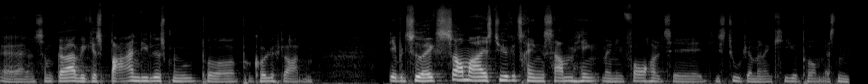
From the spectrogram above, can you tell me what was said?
øh, som gør, at vi kan spare en lille smule på, på kulhydraten. Det betyder ikke så meget styrketræning styrketræningssammenhæng, men i forhold til de studier, man har kigget på med sådan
